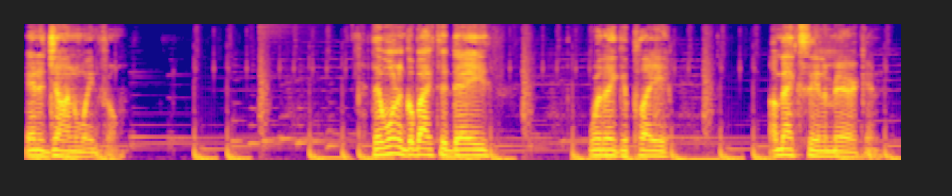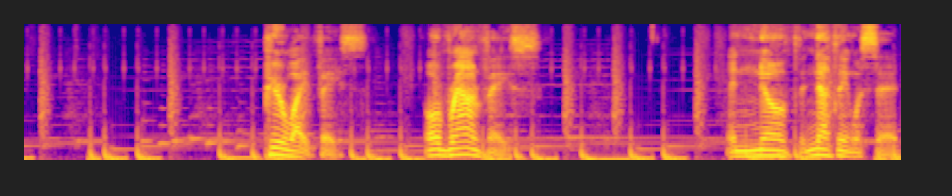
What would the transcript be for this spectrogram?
in a John Wayne film. They want to go back to the day where they could play a Mexican American, pure white face, or brown face, and no, nothing was said.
